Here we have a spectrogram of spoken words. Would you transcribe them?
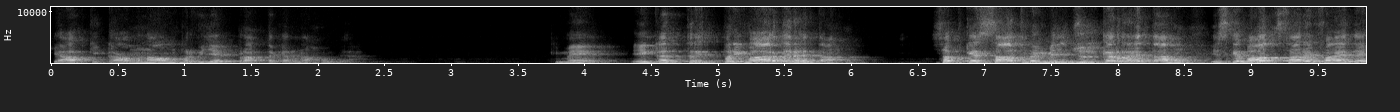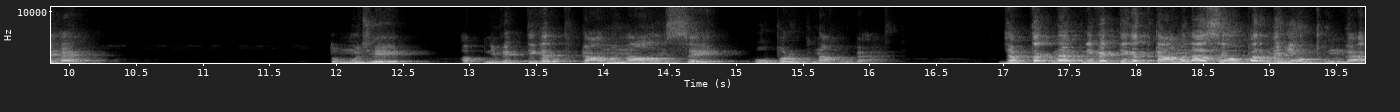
कि आपकी कामनाओं पर विजय प्राप्त करना होगा। कि मैं एकत्रित परिवार में रहता हूँ, सबके साथ में मिलजुल कर रहता हूँ, इसके बहुत सारे फ़ायदे हैं। तो मुझे अपनी व्यक्तिगत कामनाओं से ऊपर उठना होगा। जब तक मैं अपनी व्यक्तिगत कामना से ऊपर नहीं उठूँगा,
